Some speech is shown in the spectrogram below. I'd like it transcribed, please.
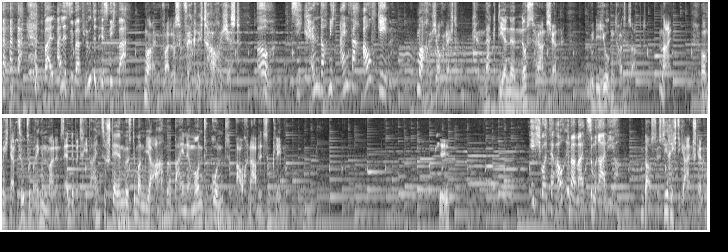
Weil alles überflutet ist, nicht wahr? Nein, weil es wirklich traurig ist. Oh, Sie können doch nicht einfach aufgeben. Mach ich auch nicht. Knack dir ne Nusshörnchen, wie die Jugend heute sagt. Nein. Um mich dazu zu bringen, meinen Sendebetrieb einzustellen, müsste man mir Arme, Beine, Mund und Bauchnabel zukleben. Okay. Ich wollte auch immer mal zum Radio. Das ist die richtige Einstellung.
